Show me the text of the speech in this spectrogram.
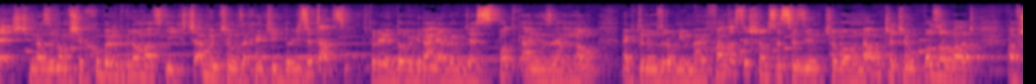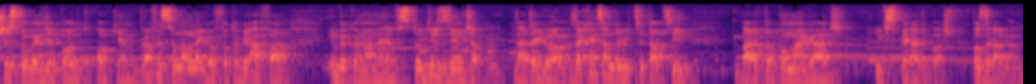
Cześć, nazywam się Hubert Gromacki i chciałbym Cię zachęcić do licytacji, której do wygrania będzie spotkanie ze mną, na którym zrobimy fantastyczną sesję zdjęciową, nauczę Cię pozować, a wszystko będzie pod okiem profesjonalnego fotografa i wykonane w studiu zdjęciowym. Dlatego zachęcam do licytacji, warto pomagać i wspierać BOŚ. Pozdrawiam.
